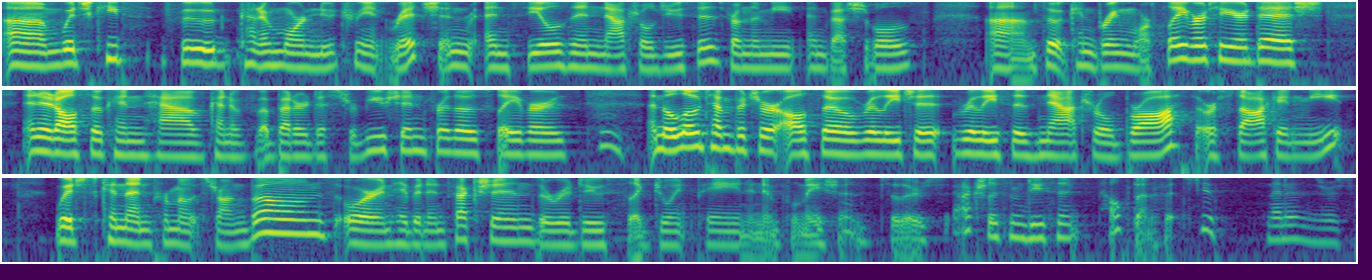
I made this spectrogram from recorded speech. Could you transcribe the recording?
um, which keeps food kind of more nutrient rich and, and seals in natural juices from the meat and vegetables. Um, so it can bring more flavor to your dish. And it also can have kind of a better distribution for those flavors. And the low temperature also release, releases natural broth or stock in meat, which can then promote strong bones or inhibit infections or reduce like joint pain and inflammation. So there's actually some decent health benefits too. That is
